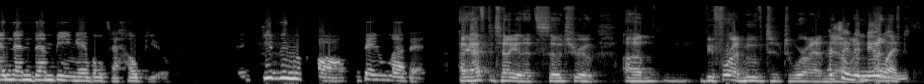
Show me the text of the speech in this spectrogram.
And then them being able to help you. Give them a call. They love it. I have to tell you that's so true. Um, before I moved to, to where I am especially now, the I- new I lived- ones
